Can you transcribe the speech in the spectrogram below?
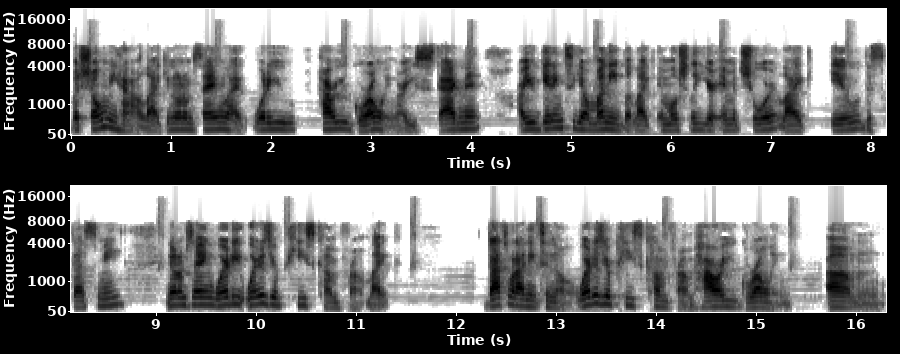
but show me how. Like, you know what I'm saying? Like what are you how are you growing? Are you stagnant? Are you getting to your money, but like emotionally you're immature? Like, ew, disgust me. You know what I'm saying? Where do you, where does your peace come from? Like, that's what I need to know. Where does your peace come from? How are you growing? Um,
